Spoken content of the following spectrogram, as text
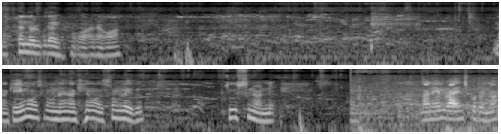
మొత్తం దొరుకుతాయి. వారేవా నాకేం అవసరం ఉన్నాయి? నాకేం అవసరం లేదు. చూస్తున్నాన్ని నా నేమ్ రాయించుకుంటున్నా?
